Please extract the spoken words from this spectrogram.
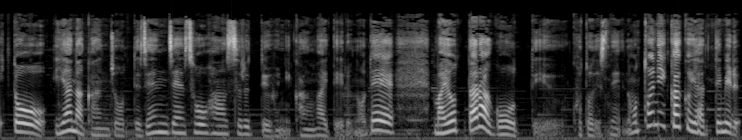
いと嫌な感情って全然相反するっていうふうに考えているので迷ったら GO っていうことですね。もうとにかくやってみる。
